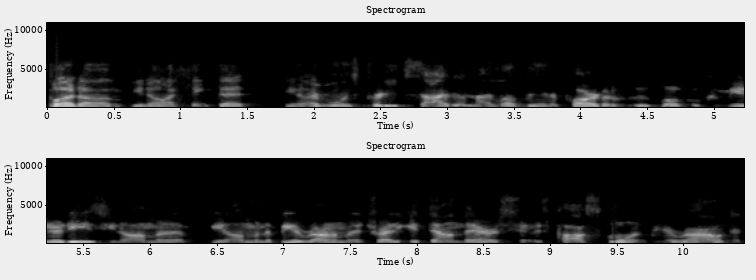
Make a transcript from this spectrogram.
But um, you know, I think that you know everyone's pretty excited, and I love being a part of the local communities. You know, I'm gonna you know I'm gonna be around. I'm gonna try to get down there as soon as possible and be around, and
